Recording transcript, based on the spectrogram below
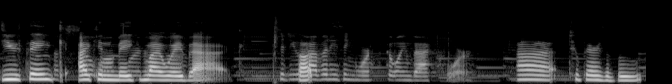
Do you think that's I so can make awkward, my way back? Did you Thoughts? have anything worth going back for? Uh, two pairs of boots.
